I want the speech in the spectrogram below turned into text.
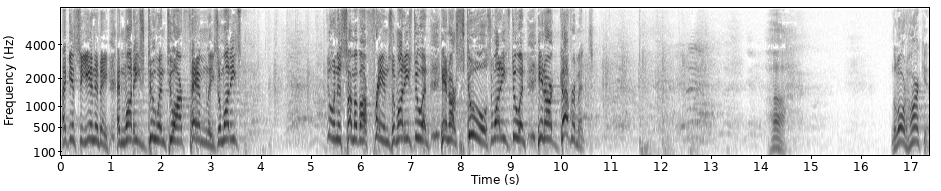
against the enemy and what he's doing to our families and what he's doing to some of our friends and what he's doing in our schools and what he's doing in our government. Ah. The Lord hearkened.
